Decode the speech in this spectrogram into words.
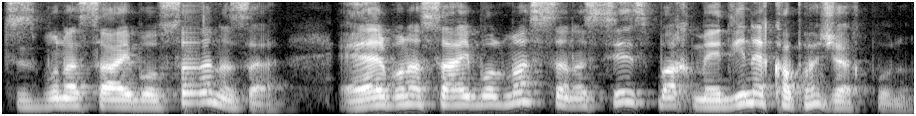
Siz buna sahip olsanız da, eğer buna sahip olmazsanız siz bak Medine kapacak bunu.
